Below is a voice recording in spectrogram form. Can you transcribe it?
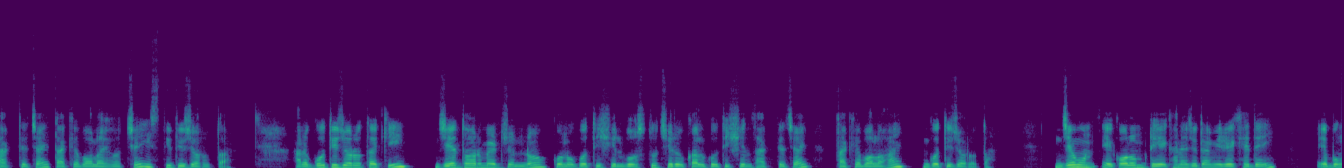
থাকতে চায়, তাকে বলা হচ্ছে স্থিতি জড়তা আর গতি জড়তা কি? যে ধর্মের জন্য কোনো গতিশীল বস্তু চিরকাল গতিশীল থাকতে চায়, তাকে বলা হয় গতি জড়তা যেমন এই কলমটি এখানে যদি আমি রেখে দেই এবং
